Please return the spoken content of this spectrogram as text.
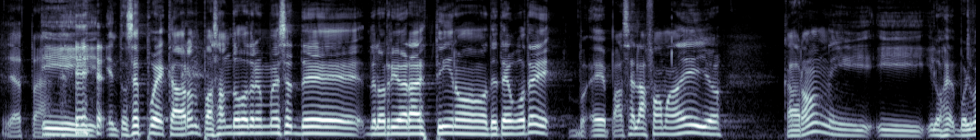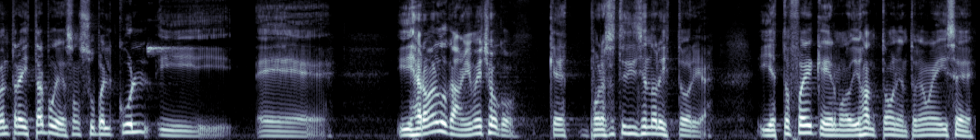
Ya está. Y entonces, pues, cabrón, pasan dos o tres meses de, de los Rivera Destinos de Tebote, eh, pasa la fama de ellos, cabrón, y, y, los vuelvo a entrevistar porque ellos son súper cool y, eh, y dijeron algo que a mí me chocó, que por eso estoy diciendo la historia. Y esto fue que me lo dijo Antonio. Antonio me dice,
